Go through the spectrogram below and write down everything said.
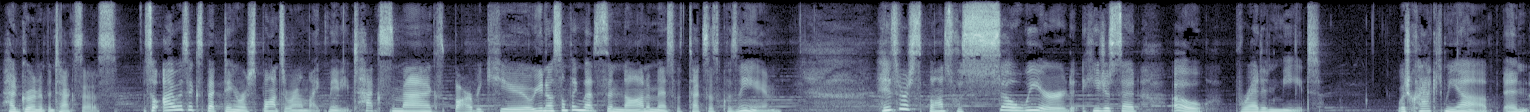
had grown up in Texas. So, I was expecting a response around like maybe Tex Mex, barbecue, you know, something that's synonymous with Texas cuisine. His response was so weird. He just said, Oh, bread and meat which cracked me up and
